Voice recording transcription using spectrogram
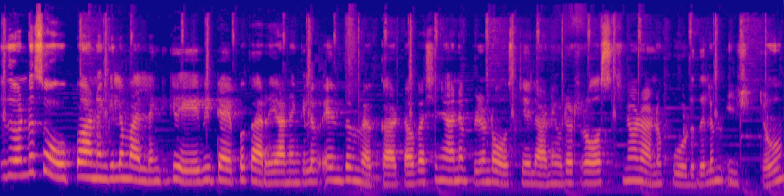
ഇതുകൊണ്ട് സോപ്പ് ആണെങ്കിലും അല്ലെങ്കിൽ ഗ്രേവി ടൈപ്പ് കറി ആണെങ്കിലും എന്തും വെക്കാം കേട്ടോ. പക്ഷെ ഞാൻ എപ്പോഴും റോസ്റ്റ് ചെയ്യലാണ് ഇവിടെ റോസ്റ്റിനോടാണ് കൂടുതലും ഇഷ്ടവും.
